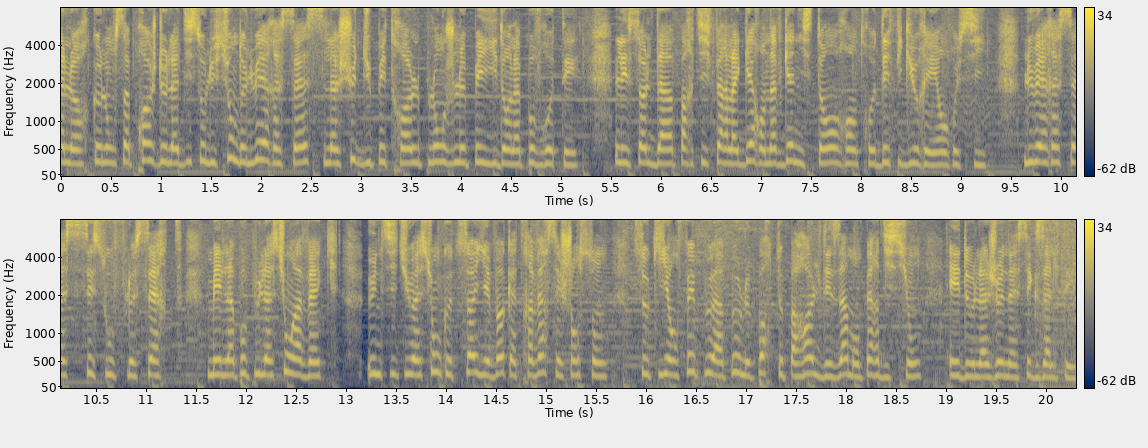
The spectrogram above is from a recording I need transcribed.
Alors que l'on s'approche de la dissolution de l'URSS, la chute du pétrole plonge le pays dans la pauvreté. Les soldats partis faire la guerre en Afghanistan rentrent défigurés en Russie. L'URSS s'essouffle certes, mais la population avec. Une situation que Tsoy évoque à travers ses chansons, ce qui en fait peu à peu le porte-parole des âmes en perdition et de la jeunesse exaltée.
